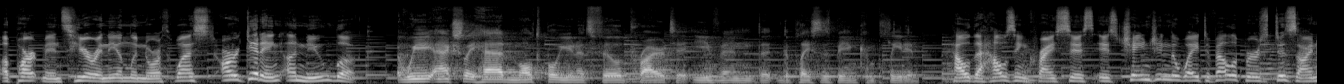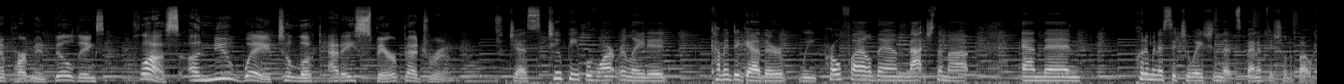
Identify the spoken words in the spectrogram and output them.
Apartments here in the Inland Northwest are getting a new look. We actually had multiple units filled prior to even the, the places being completed. How the housing crisis is changing the way developers design apartment buildings, plus a new way to look at a spare bedroom. Just two people who aren't related coming together, we profile them, match them up, and then put them in a situation that's beneficial to both.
